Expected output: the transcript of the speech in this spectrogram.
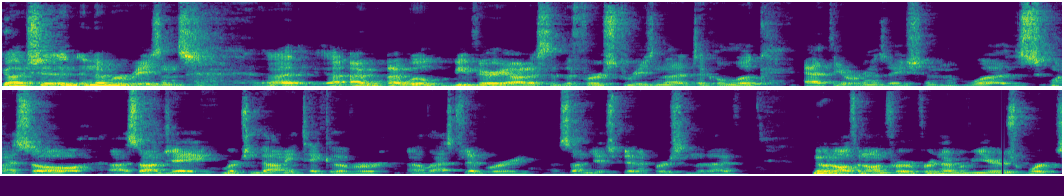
Gosh, a, a number of reasons. Uh, I, I, will be very honest that the first reason that I took a look at the organization was when I saw uh, Sanjay Mirchandani take over uh, last February. Sanjay's been a person that I've known off and on for, for a number of years. Worked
